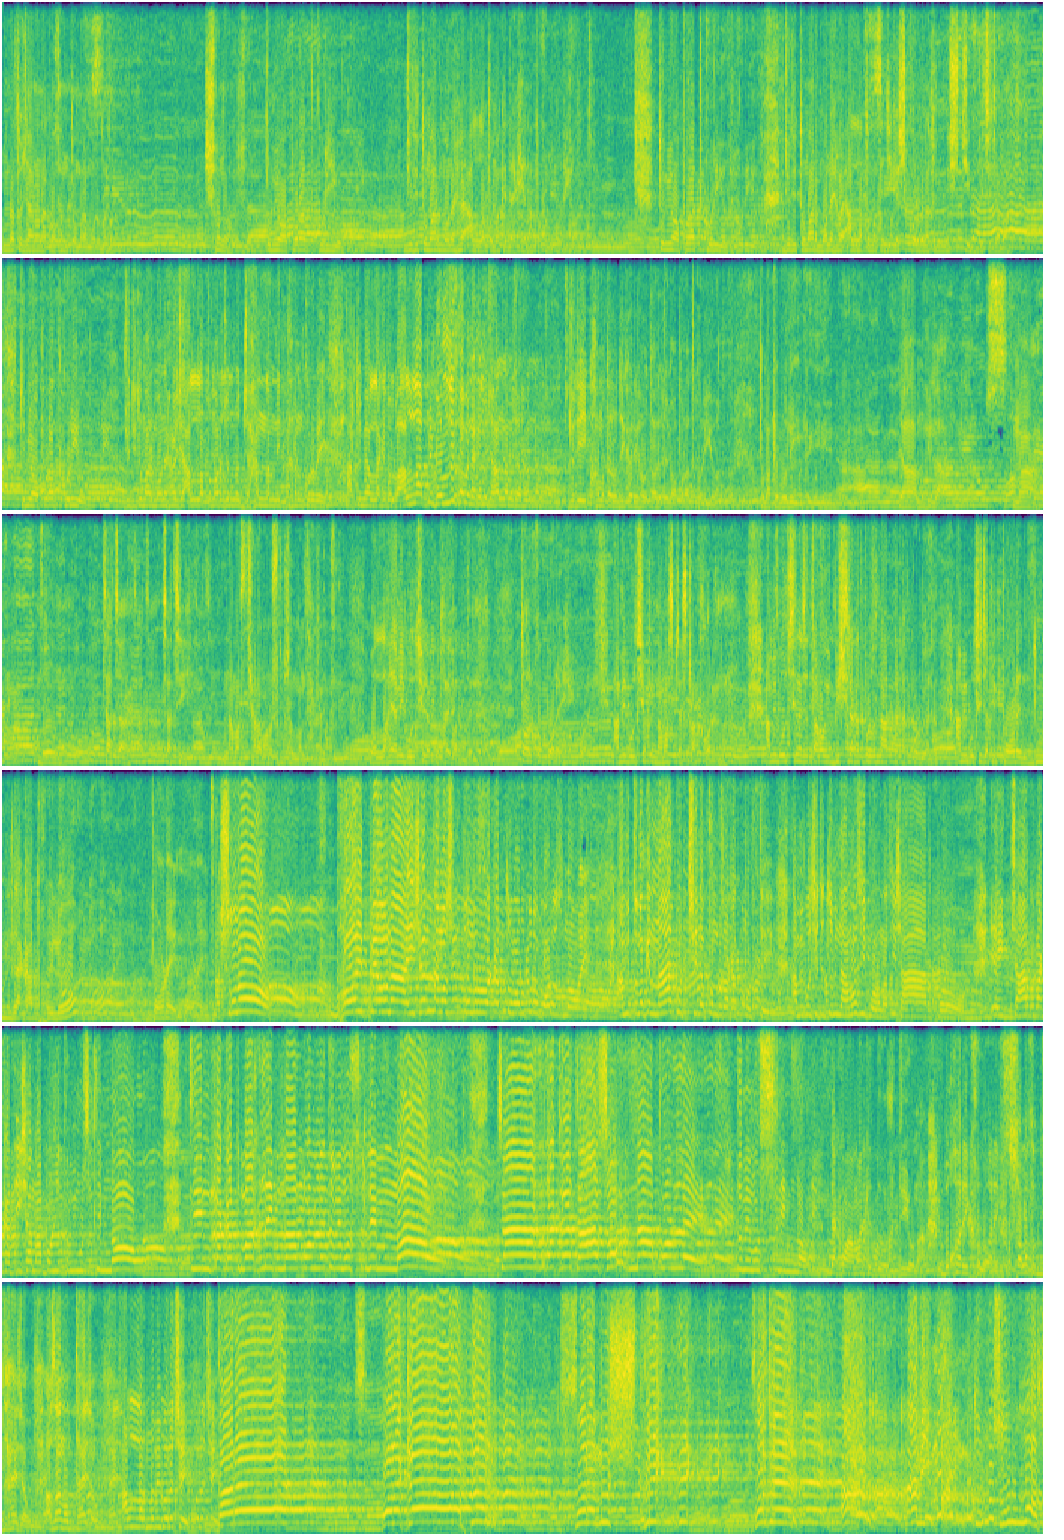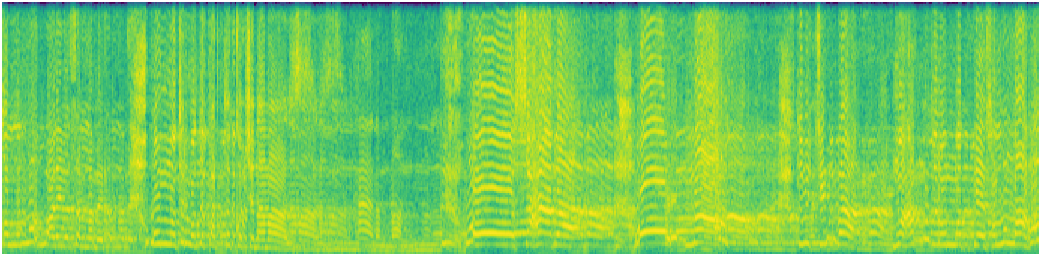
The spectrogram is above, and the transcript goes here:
তোমরা তো জানো না কখন তোমরা মরবে। শোনো, তুমি অপরাধ করিও। যদি তোমার মনে হয় আল্লাহ তোমাকে দেখে না, তখন করিও। অপরাধ করিও করিও। যদি তোমার মনে হয় আল্লাহ তোমাকে জিজ্ঞেস করবে না, তুমি নিশ্চিত বেঁচে যাবা। তুমি অপরাধ করিও। যদি তোমার মনে হয় যে আল্লাহ তোমার জন্য জাহান্নাম নির্ধারণ করবে, আর তুমি আল্লাহকে বলব, আল্লাহ, আপনি বললেই হবে না আমি জাহান নামে যাব? যদি এই ক্ষমতার অধিকারী হও, তাহলে তুমি অপরাধ করিও। তোমাকে বলি মহিলা, মা, বোন, চাচা, চাচি, নামাজ ছাড়া মানুষ মুসলমান থাকে না। ওল্লাহে আমি বলছি না কোথায় বাঁধবেন তর্ক পরে। আমি বলছি আপনি নামাজটা স্টার্ট করেন। আমি বলছি না যে তারা ওই বিশ রাকাত পড়বেন না, আট টাকাত পড়বেন। আমি বলছি যে আপনি পড়েন, দুই রাকাত হইল পড়েন। আর শোনো, ভয় পেও না, ঈশান নামাজ পনেরো রাকাত তোমার উপরে ফরজ নয়। আমি তোমাকে না করছি না পনেরো রাকাত পড়তে। আমি বলছি যে তুমি নামাজই পড়ো না, চার পড়ো। এই চার রাকাত ঈশা না পড়লে তুমি মুসলিম নও। তিন রাকাত মাগরিব না পড়লে তুমি মুসলিম নও। চার রাকাত আসর না পড়লে তুমি মুসলিম নও। দেখো আমাকে দোষ দিও না। বুখারি খোলো। সলাত অধ্যায়ে যাও আজান অধ্যায়ে যাও। আল্লাহর নবী বলেছে তারা ওরা কাফির ওরা মুশরিক। ওদের আমি মুহাম্মদুর রাসূলুল্লাহ সাল্লাল্লাহু আলাইহি ওয়াসাল্লামের উম্মতের মধ্যে পার্থক্য হচ্ছে নামাজ। ও সাহাবা ও মুহাম্মদের উম্মতকে সাল্লাল্লাহু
